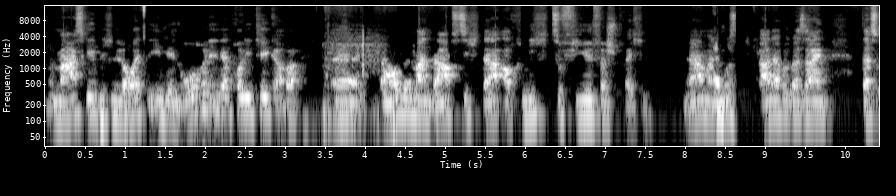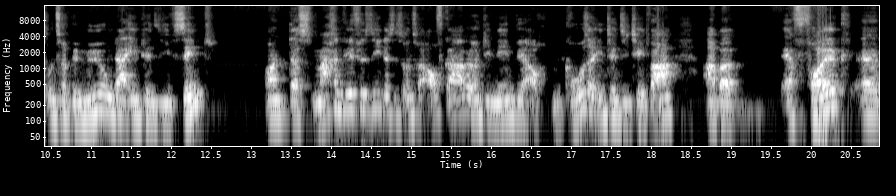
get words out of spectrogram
maßgeblichen Leuten in den Ohren in der Politik, aber äh, ich glaube, man darf sich da auch nicht zu viel versprechen. Ja, man also, muss klar darüber sein, dass unsere Bemühungen da intensiv sind Und das machen wir für Sie, das ist unsere Aufgabe und die nehmen wir auch mit großer Intensität wahr. Aber Erfolg äh,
